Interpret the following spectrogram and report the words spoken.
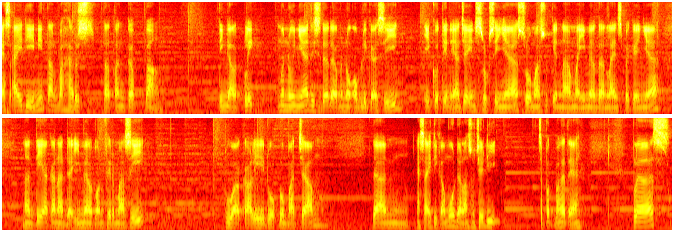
SID ini tanpa harus datang ke bank. Tinggal klik menunya di situ ada menu obligasi, ikutin aja instruksinya, suruh masukin nama, email dan lain sebagainya. Nanti akan ada email konfirmasi dua kali 24 jam dan SID kamu udah langsung jadi. Cepet banget ya. Plus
